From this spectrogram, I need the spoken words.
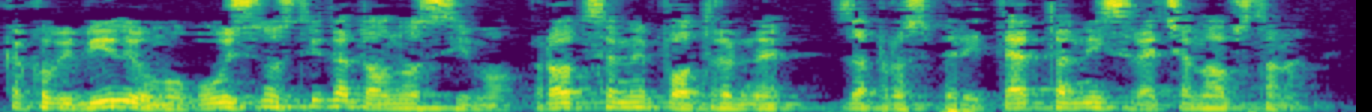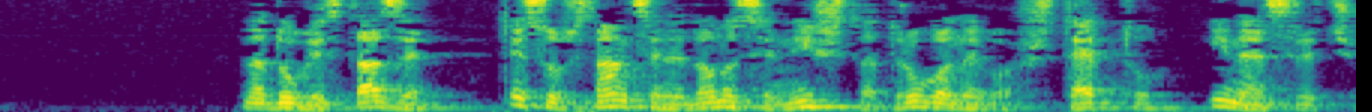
kako bi bili u mogućnosti da donosimo procene potrebne za prosperitetan i srećan opstanak. Na duge staze te substance ne donose ništa drugo nego štetu i nesreću.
